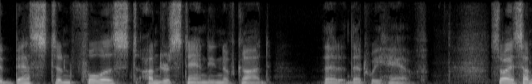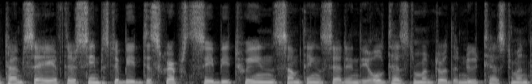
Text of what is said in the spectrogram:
the best and fullest understanding of God that, that we have. So I sometimes say if there seems to be discrepancy between something said in the Old Testament or the New Testament,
